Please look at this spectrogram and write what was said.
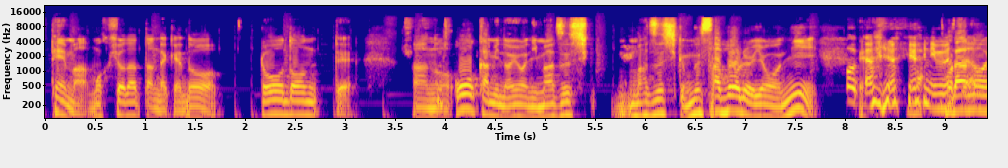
テーマ、目標だったんだけど、労働って、あの、狼のように貧しく、貧しく、むさぼるように、う。狼のように虎の、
